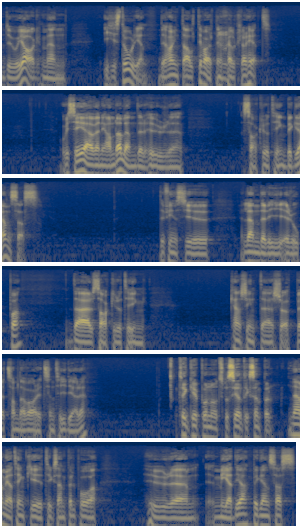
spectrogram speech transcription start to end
du och jag, men i historien. Det har inte alltid varit en mm. självklarhet. Och vi ser även i andra länder hur eh, saker och ting begränsas. Det finns ju länder i Europa där saker och ting kanske inte är så öppet som det har varit sedan tidigare. Tänker du på något speciellt exempel? Nej, men jag tänker till exempel på hur eh, media begränsas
